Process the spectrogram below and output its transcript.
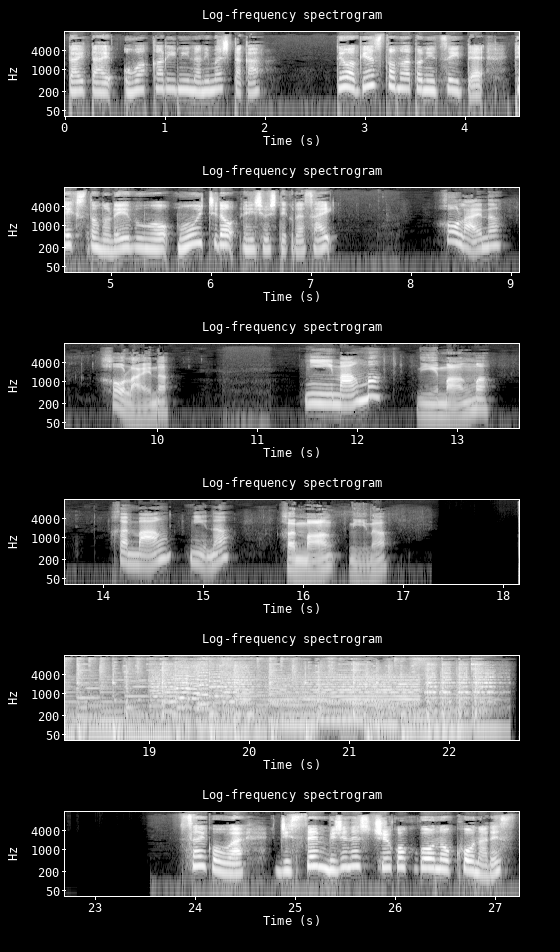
だいたいお分かりになりましたか？ではゲストの後についてテキストの例文をもう一度練習してください。后来呢？后来呢？你忙吗？你忙吗？很忙？你呢？很忙？你呢？最後は実践ビジネス中国語のコーナーです。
